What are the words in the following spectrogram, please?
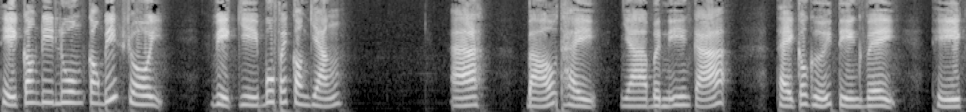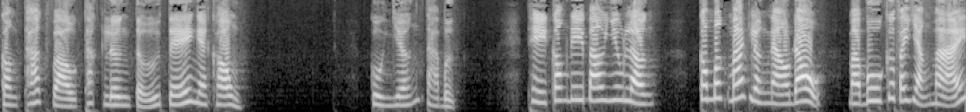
thì con đi luôn con biết rồi. Việc gì bu phải còn dặn? À, bảo thầy, nhà bình yên cả. Thầy có gửi tiền về, thì con thắt vào thắt lưng tử tế nghe không? Cô nhớn ta bực. Thì con đi bao nhiêu lần? Con mất mát lần nào đâu, mà bu cứ phải dặn mãi.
